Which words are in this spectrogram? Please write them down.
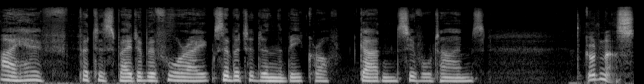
I have participated before. I exhibited in the Beecroft Garden several times. Goodness.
